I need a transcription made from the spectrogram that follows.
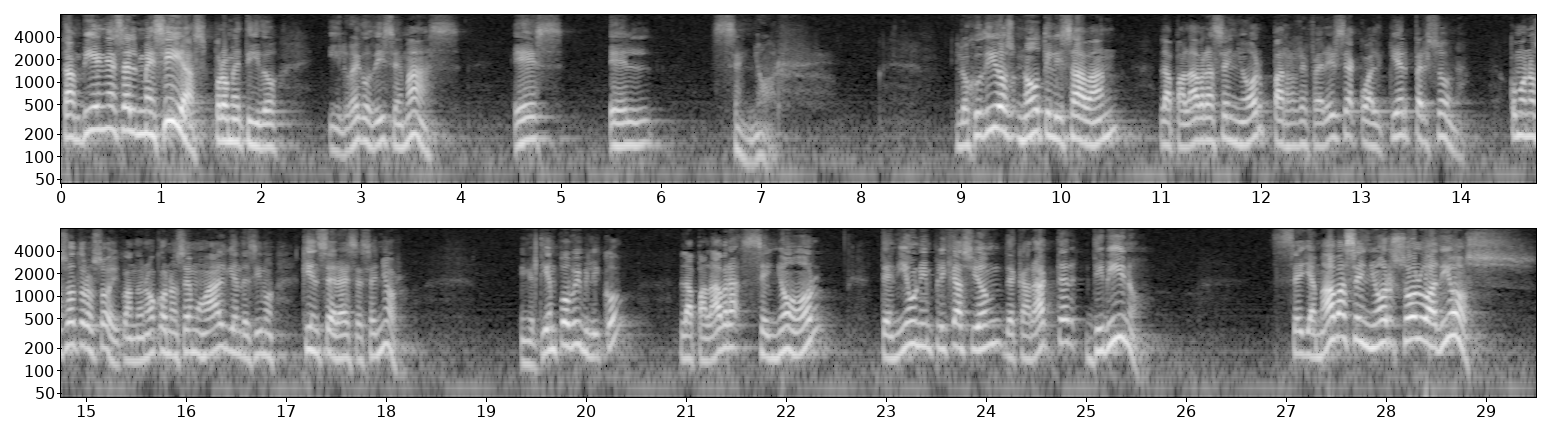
también es el Mesías prometido. Y luego dice más, es el Señor. Los judíos no utilizaban la palabra Señor para referirse a cualquier persona. Como nosotros hoy, cuando no conocemos a alguien, decimos, ¿quién será ese Señor? En el tiempo bíblico, la palabra Señor tenía una implicación de carácter divino se llamaba Señor solo a Dios,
